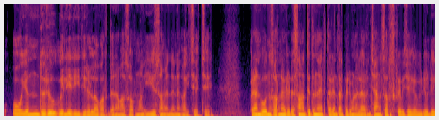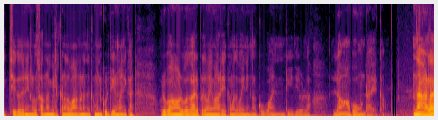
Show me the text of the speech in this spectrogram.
ഓ എന്തൊരു വലിയ രീതിയിലുള്ള വർധനവാ സ്വർണം ഈ സമയം തന്നെ കാഴ്ചവെച്ചേ വരാൻ പോകുന്ന സ്വർണവിലയുടെ സാധ്യത നേരത്തെ അറിയാൻ താല്പര്യമുള്ള എല്ലാവരും ചാനൽ സബ്സ്ക്രൈബ് ചെയ്യുക വീഡിയോ ലൈക്ക് ചെയ്യുക നിങ്ങൾ സ്വർണം വിൽക്കണത് വാങ്ങണം എന്നൊക്കെ മുൻകൂട്ടി തീരുമാനിക്കാൻ ഒരുപാട് ഉപകാരപ്രദമായി മാറിയേക്കാം. അതുപോലെ നിങ്ങൾക്ക് വൻ രീതിയിലുള്ള ലാഭവും ഉണ്ടായേക്കാം. നാളെ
